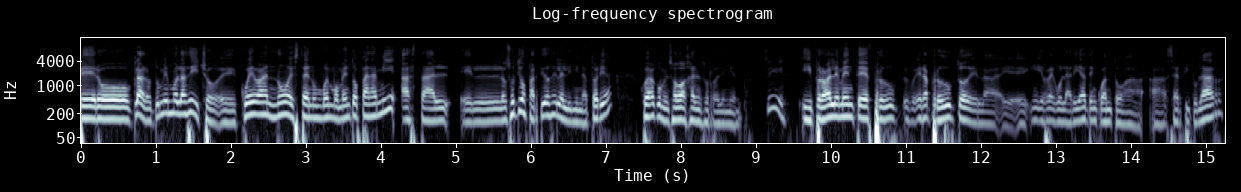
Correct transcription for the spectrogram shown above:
Pero claro, tú mismo lo has dicho, eh, Cueva no está en un buen momento. Para mí, hasta el- el- los últimos partidos de la eliminatoria, Cueva comenzó a bajar en su rendimiento. Sí. Y probablemente es producto, era producto de la eh, irregularidad en cuanto a, a ser titular,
